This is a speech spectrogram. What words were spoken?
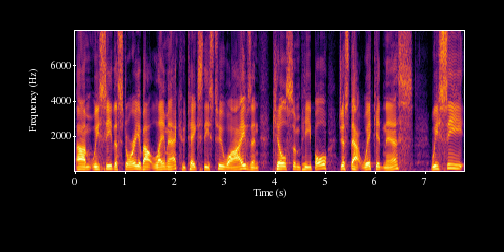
Um, we see the story about Lamech, who takes these two wives and kills some people, just that wickedness. We see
